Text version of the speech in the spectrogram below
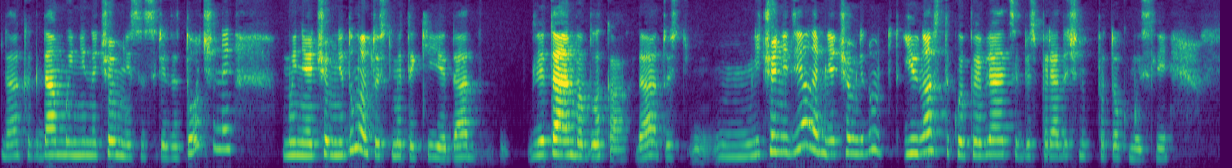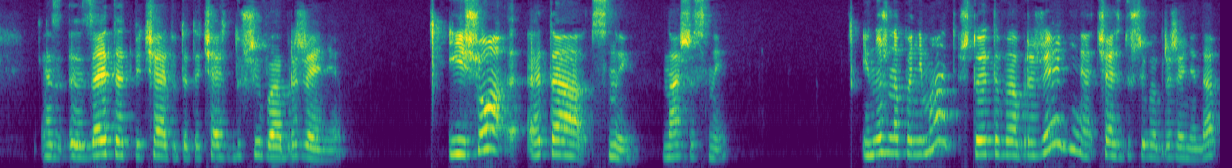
да, когда мы ни на чем не сосредоточены, мы ни о чем не думаем, то есть мы такие, да, летаем в облаках, да, то есть ничего не делаем, ни о чем не думаем, и у нас такой появляется беспорядочный поток мыслей. Э, за это отвечает вот эта часть души воображения. И еще это сны, наши сны. И нужно понимать, что это воображение, часть души воображения, да,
